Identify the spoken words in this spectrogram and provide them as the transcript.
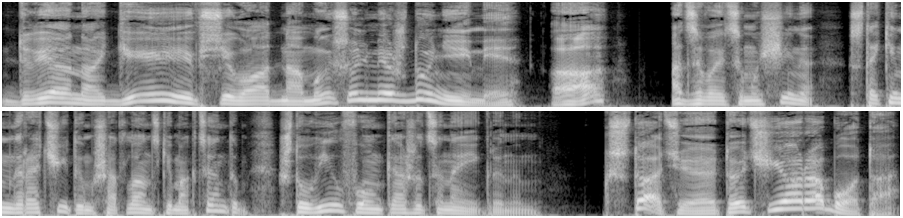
«Две ноги и всего одна мысль между ними, а?» Отзывается мужчина с таким нарочитым шотландским акцентом, что Уилфу он кажется наигранным. «Кстати, это чья работа?»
